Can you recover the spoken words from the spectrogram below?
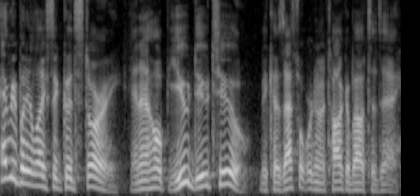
Everybody likes a good story, and I hope you do too, because that's what we're going to talk about today.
